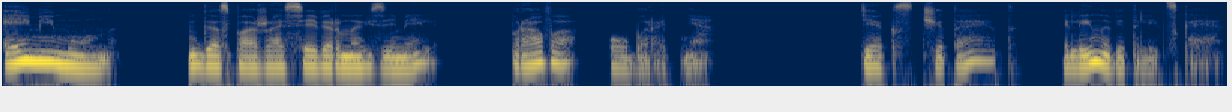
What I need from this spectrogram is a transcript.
Эми Мун, госпожа северных земель, право оборотня. Текст читает Лина Ветлицкая.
